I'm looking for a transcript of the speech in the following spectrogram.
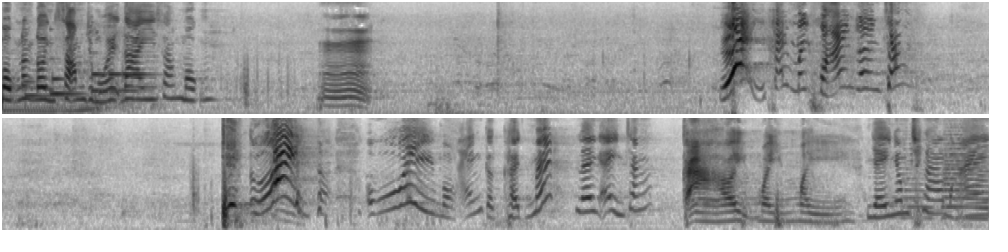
មុខហ្នឹងដូចសំជាមួយដៃសោះមុខអេយខែមិនហ្វាញលេងចឹងអើយអូយបងឯងក៏ខិចម៉េះលេងអីអញ្ចឹងកាហើយមីមីនិយាយខ្ញុំឆ្ងល់បងឯង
